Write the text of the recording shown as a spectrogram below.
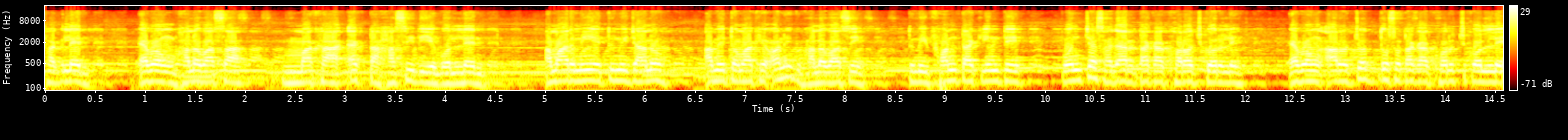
থাকলেন এবং ভালোবাসা মাখা একটা হাসি দিয়ে বললেন, আমার মেয়ে, তুমি জানো আমি তোমাকে অনেক ভালোবাসি। তুমি ফোনটা কিনতে পঞ্চাশ হাজার টাকা খরচ করলে এবং আরও চোদ্দোশো টাকা খরচ করলে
